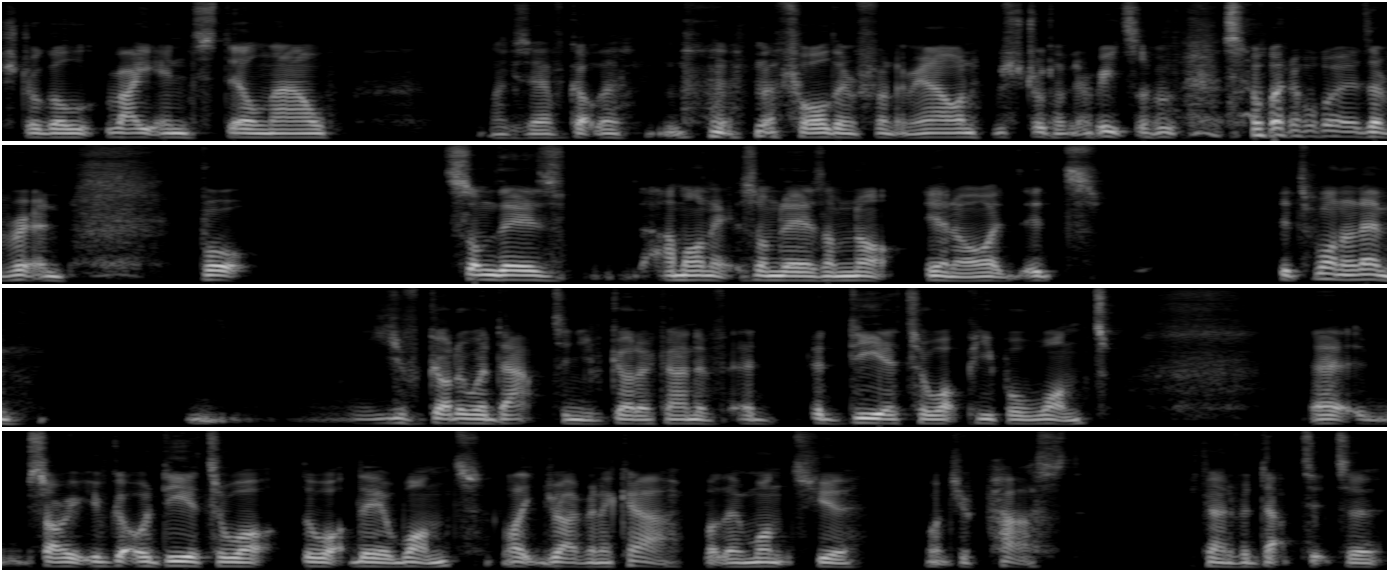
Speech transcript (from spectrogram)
struggle. Writing still now, like I say, I've got my, my folder in front of me now, and I'm struggling to read some some of the words I've written. But some days I'm on it, some days I'm not. You know, it, it's it's one of them. You've got to adapt, and you've got to kind of adhere to what people want. Uh, sorry, you've got to adhere to what the what they want, like driving a car. But then once you once you've passed, you kind of adapt it to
